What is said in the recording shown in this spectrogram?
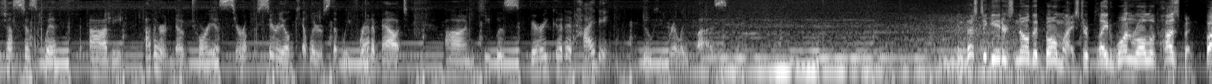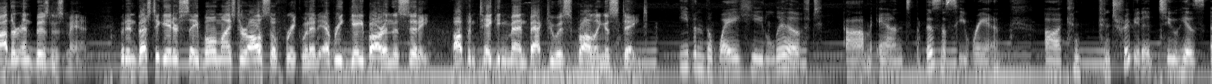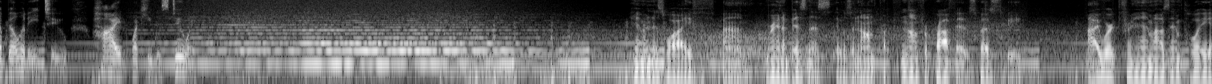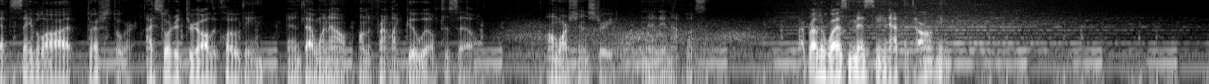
Just as with uh, the other notorious serial, serial killers that we've read about, um, he was very good at hiding who he really was. Investigators know that Baumeister played one role of husband, father, and businessman. But investigators say Baumeister also frequented every gay bar in the city, often taking men back to his sprawling estate. Even the way he lived um, and the business he ran uh, con- contributed to his ability to hide what he was doing. Him and his wife um, ran a business. It was a non non for profit. It was supposed to be. I worked for him. I was an employee at the Save a Lot thrift store. I sorted through all the clothing, and that went out on the front like Goodwill to sell on Washington Street in Indianapolis. My brother was missing at the time.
